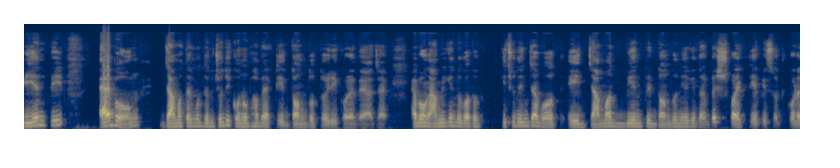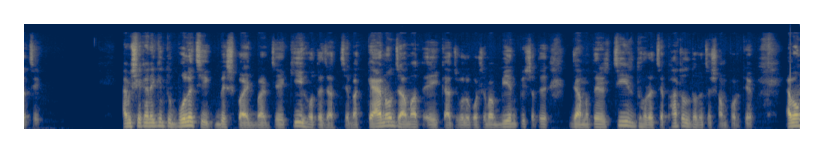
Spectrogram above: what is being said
বিএনপি এবং জামাতের মধ্যে যদি কোনোভাবে একটি দ্বন্দ্ব তৈরি করে দেয়া যায়। এবং আমি কিন্তু গত কিছুদিন যাবত এই জামাত বিএনপির দ্বন্দ্ব নিয়ে কিন্তু আমি বেশ কয়েকটি এপিসোড করেছি। আমি সেখানে কিন্তু বলেছি বেশ কয়েকবার যে কি হতে যাচ্ছে বা কেন জামাত এই কাজগুলো করছে বা বিএনপির সাথে জামাতের চির ধরেছে ফাটল ধরেছে সম্পর্কে। এবং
